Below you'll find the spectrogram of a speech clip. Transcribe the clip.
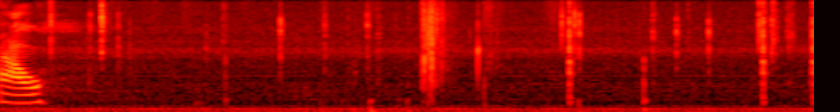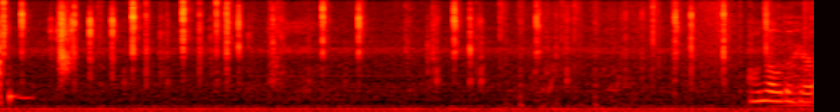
Ow. Oh no, they're here.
